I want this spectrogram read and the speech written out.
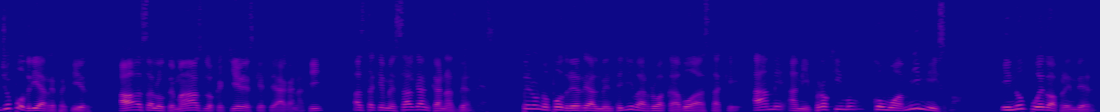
Yo podría repetir, haz a los demás lo que quieres que te hagan a ti, hasta que me salgan canas verdes. Pero no podré realmente llevarlo a cabo hasta que ame a mi prójimo como a mí mismo. Y no puedo aprender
